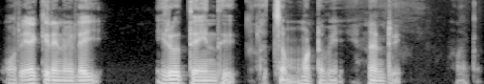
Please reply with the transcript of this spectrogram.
ஒரு ஏக்கரின் விலை இருபத்தைந்து லட்சம் மட்டுமே. நன்றி. வணக்கம்.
